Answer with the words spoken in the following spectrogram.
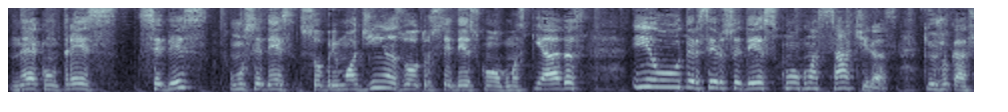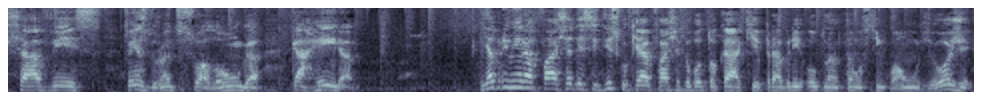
né, com três CDs, um CDs sobre modinhas, outros CDs com algumas piadas e o terceiro CDs com algumas sátiras que o Juca Chaves fez durante sua longa carreira. E a primeira faixa desse disco, que é a faixa que eu vou tocar aqui para abrir o plantão 5 a 1 de hoje,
